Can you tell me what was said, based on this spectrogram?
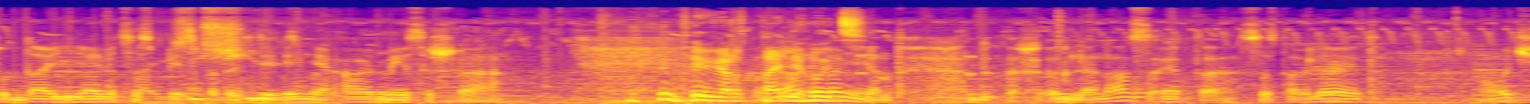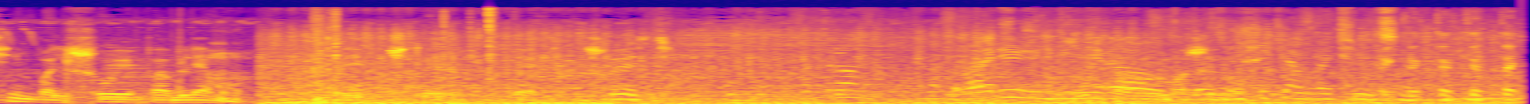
туда явится спецподразделение армии США. На В данный вертолете. момент для нас это составляет очень большую проблему. 3, 4, 5, 6. Патрон, товарищ генерал, разрешите обратиться? Так, так, так, так.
